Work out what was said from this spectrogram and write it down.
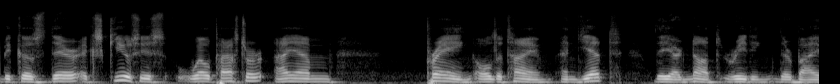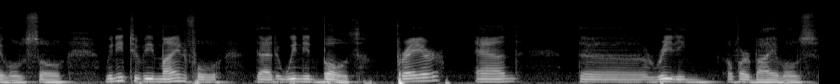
because their excuse is, "Well, pastor, I am praying all the time," and yet they are not reading their Bible. So, we need to be mindful that we need both prayer and the reading of our Bibles.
